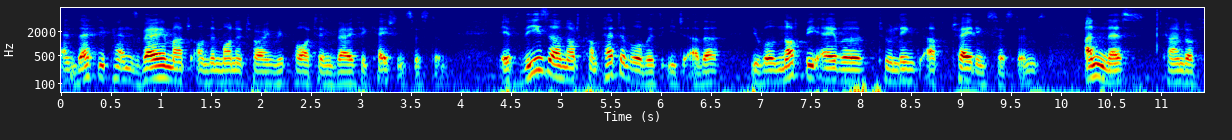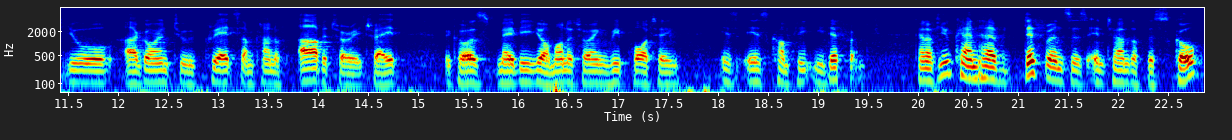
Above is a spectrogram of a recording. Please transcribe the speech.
And that depends very much on the monitoring, reporting, verification system. If these are not compatible with each other, you will not be able to link up trading systems unless kind of you are going to create some kind of arbitrary trade because maybe your monitoring reporting is, is completely different. Kind of you can have differences in terms of the scope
